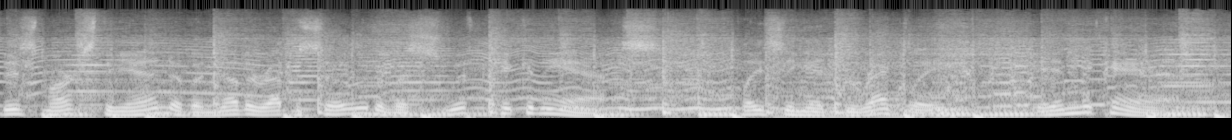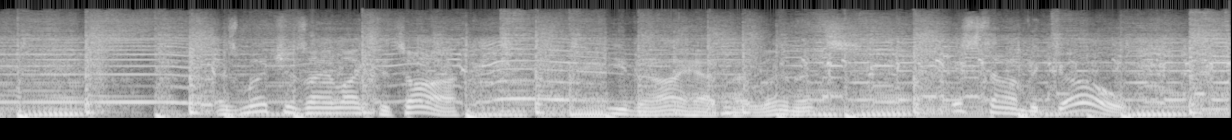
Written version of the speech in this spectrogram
This marks the end of another episode of A Swift Kick in the Ass, placing it directly in the can. As much as I like to talk, even I have my limits, it's time to go.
